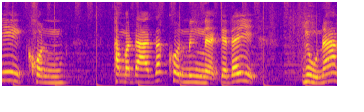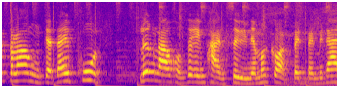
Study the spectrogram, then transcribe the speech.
ที่คนธรรมดาสักคนหนึ่งเนี่ยจะได้อยู่หน้ากล้องจะได้พูดเรื่องราวของตัวเองผ่านสื่อเนี่ยเมื่อก่อนเป็นไปไม่ได้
